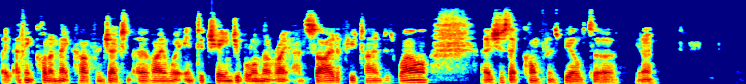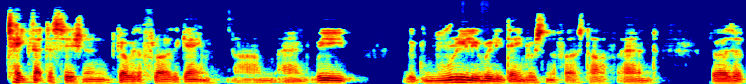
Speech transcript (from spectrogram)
like I think Connor Metcalfe and Jackson Irvine were interchangeable on that right hand side a few times as well. And it's just that confidence be able to, you know, take that decision and go with the flow of the game. Um, and we looked really, really dangerous in the first half. And there was a,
